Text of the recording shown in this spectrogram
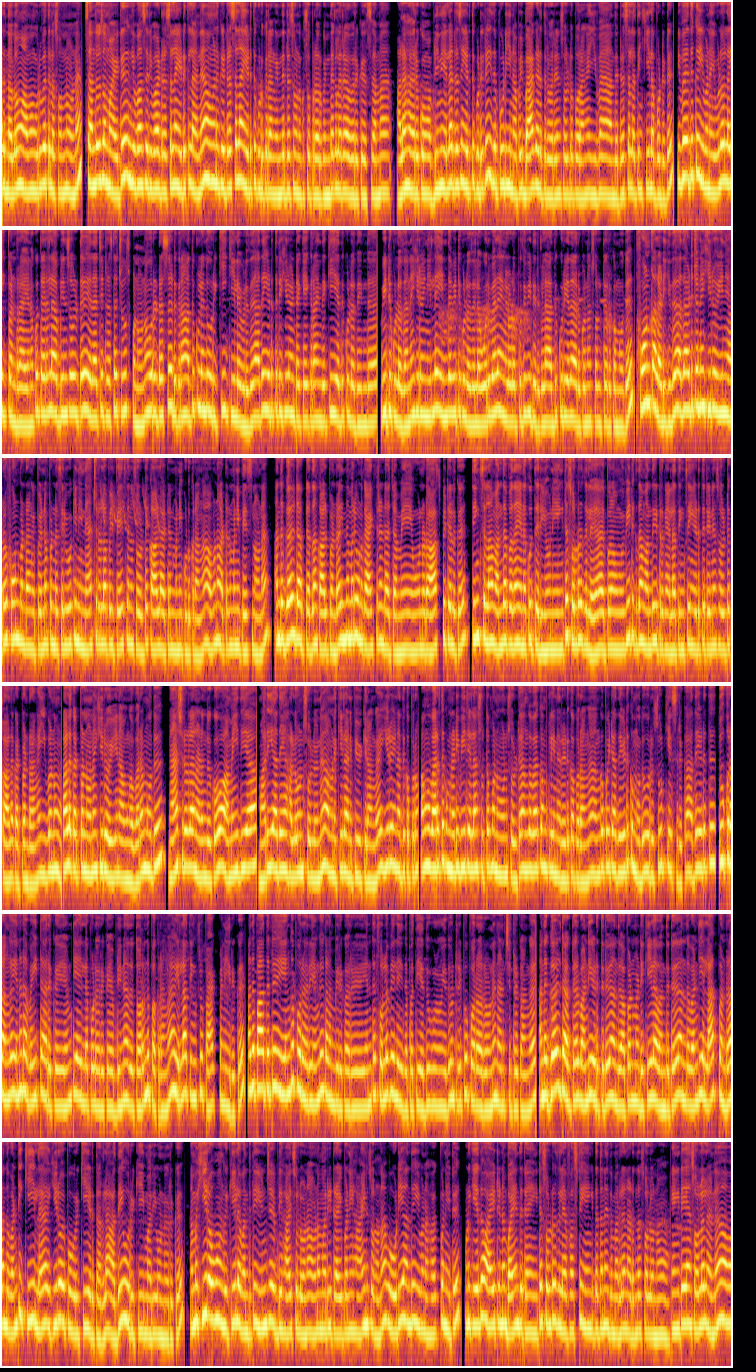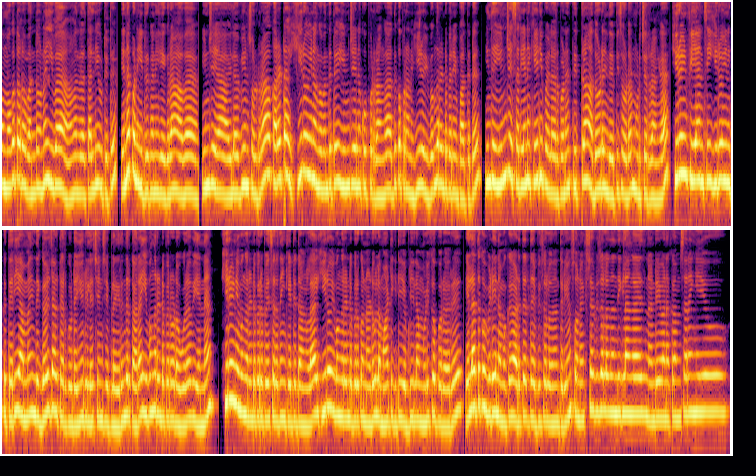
இருந்தாலும் அவன் உருவத்துல சொன்னோன்னு சந்தோஷமாயிட்டு இங்க வா சரிவா ட்ரெஸ் எல்லாம் எடுக்கலான்னு அவனுக்கு ட்ரெஸ் எல்லாம் எடுத்து கொடுக்குறாங்க. இந்த ட்ரெஸ் உனக்கு சூப்பரா இருக்கும். இந்த கலர் அவருக்கு செம அழகா இருக்கும். அப்படின்னு எல்லா ட்ரெஸ்ஸும் எடுத்து கொடுத்துட்டு இதை பூடி நான் போய் பேக் எடுத்துட்டு வரேன்னு சொல்லிட்டு போறாங்க. இவன் அந்த ட்ரெஸ் எல்லாத்தையும் கீழே போட்டுட்டு இவ எதுக்கு இவனை இவ்வளோ லைக் பண்ணுறா எனக்கும் தெரியல அப்படின்னு சொல்லிட்டு ஏதாச்சும் ட்ரெஸ்ஸை சூஸ் பண்ணணும் ஒரு ட்ரெஸ் எடுக்கிறான். அதுக்குள்ளேருந்து ஒரு கீ கீழே விழுது. அதை எடுத்துட்டு ஹீரோயின்ட்ட கேட்குறான் இந்த கீ எதுக்குள்ளது? இந்த வீட்டுக்குள்ளே தானே ஹீரோயின் இல்லை இந்த வீட்டுக்குள்ளது இல்லை. ஒருவேளை எங்களோட புது வீடு இருக்குல்ல அதுக்குரியதாக இருக்கணும்னு சொல்லிட்டு இருக்கும்போது ஃபோன் கால் அடிக்குது. அதை அடிச்சோன்னே ஹீரோயின் யாரோ ஃபோன் பண்ணுறாங்க இப்போ என்ன பண்ணுற சரி ஓகே நீ நேச்சுரலாக போய் பேசுன்னு சொல்லிட்டு கால் அட்டன் பண்ணி கொடுக்குறாங்க. அவனும் அட்டன் பண்ணி பேசினோன்னே அந்த கேர்ள் டாக்டர் தான் கால் பண்ணுறான் இந்த மாதிரி உனக்கு ஆக்சிடென்ட் ஆச்சாமே? உன்னோட ஹாஸ்பிட்டலுக்கு திங்ஸ் எல்லாம் வந்தப்போ தான் எனக்கும் தெரியும். நீ என்கிட்ட சொல்கிறது இல்லையா? இப்போ நான் வீட்டுக்கு தான் வந்துகிட்டு இருக்கேன். எல்லா திங்ஸையும் எடுத்துட்டேன்னு சொல்லிட்டு காலை கட் பண்றாங்க. இவனும் காலை கட் பண்ணோன்னே ஹீரோயின் அவங்க வரும்போது நேச்சுரலா நடந்துக்கோ அமைதியா மரியாதையாக ஹலோன்னு சொல்லுன்னு அவனை கீழே அனுப்பி வைக்கிறாங்க. ஹீரோயின் அதுக்கப்புறம் அவங்க வரதுக்கு முன்னாடி வீட்டெல்லாம் சுத்தம் பண்ணுவோம்னு சொல்லிட்டு அங்க வேக்கம் கிளீனர் எடுக்க போறாங்க. அங்க போயிட்டு அதை எடுக்கும் போது ஒரு சூட் கேஸ் இருக்கு. அதை எடுத்து தூக்குறாங்க. என்னடா வெயிட்டா இருக்கு? எம்டிஐ இல்ல போல இருக்கு அப்படின்னு அதை திறந்து பாக்குறாங்க. எல்லா திங்ஸும் பேக் பண்ணி இருக்கு. அதை பார்த்துட்டு எங்க போறாரு? எங்க கிளம்பி இருக்காரு? சொல்லவே இல்லை இதை பத்தி. எதுவும் எதுவும் ட்ரிப்பு போறாரோன்னு நினைச்சிட்டு இருக்காங்க. அந்த கேர்ள் டாக்டர் வண்டி எடுத்துட்டு அந்த அப்பார்ட்மெண்ட் கீழே வந்துட்டு அந்த வண்டியை லாக் பண்றா. அந்த வண்டி கீழே ஹீரோ இப்போ ஒரு கீ எடுத்தார்ல அதே ஒரு கீ மாதிரி ஒன்று இருக்கு. நம்ம ஹீரோவும் அங்கே கீழே வந்துட்டு இஞ்சு எப்படி ஹாய் சொல்லுவோன்னா அவனை மாதிரி ட்ரை பண்ணி ஹாய்னு சொல்லணும்னா அவ ஒடியாந்து இவனை ஹக் பண்ணிட்டு உனக்கு ஏதோ ஆயிட்டுன்னு பயந்துட்டேன் என்கிட்ட சொல்றது இல்லையா? ஃபர்ஸ்ட் என்கிட்ட தானே இது மாதிரிலாம் நடந்தால் சொல்லணும். என்கிட்ட ஏன் சொல்லலைன்னு அவன் முகத்தோட வந்தோன்னே இவ அவனை தள்ளி விட்டுட்டு என்ன பண்ணிட்டு இருக்கன்னு கேட்குறான் அவ இஞ்சையா ஐ லவ்யூன்னு சொல்றா. கரெக்டாக ஹீரோயின் அங்கே வந்துட்டு இஞ்சேன்னு கூப்பிடுறாங்க. அதுக்கப்புறம் ஹீரோ இவங்க ரெண்டு பேரையும் பார்த்துட்டு இந்த இஞ்சை சரியான கேடி பயிலாக இருப்பான்னு திட்டுறான். அதோட இந்த எபிசோட முடிச்சிடுறாங்க. ஹீரோயின் ஃபியான்சி ஹீரோயினுக்கு தெரியாம இந்த கேர்ள் டாக்டர் கூடயும் ரிலேஷன்ஷிப்பில் இருந்திருக்காரா? இவங்க ரெண்டு பேரோட உறவு என்ன? ஹீரோயின் இவங்க ரெண்டு பேரும் பேசுறதையும் கேட்டுட்டாங்களா? ஹீரோ இவங்க ரெண்டு பேருக்கும் நடுவில் மாட்டிக்கிட்டு எப்படிலாம் முழிக்க போறாரு? எல்லாத்துக்கும் விடை நமக்கு அடுத்தடுத்த எபிசோட தான் தெரியும். ஸோ நெக்ஸ்ட் எபிசோட சந்திக்கலாங்க நன்றி வணக்கம். சரங்கியூ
